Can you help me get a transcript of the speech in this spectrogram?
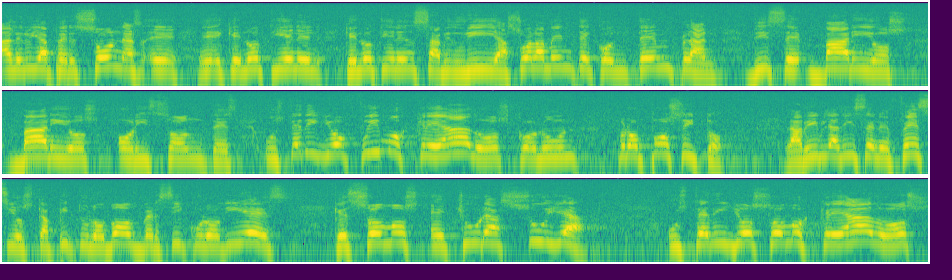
aleluya, personas que, no tienen, que no tienen sabiduría, solamente contemplan, dice, varios, varios horizontes. Usted y yo fuimos creados con un propósito. La Biblia dice en Efesios capítulo 2, versículo 10, que somos hechura suya. Usted y yo somos creados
